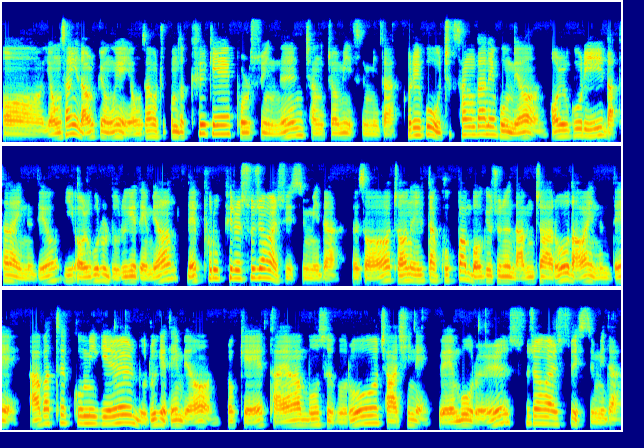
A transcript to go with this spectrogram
어, 영상이 나올 경우에 영상을 조금 더 크게 볼 수 있는 장점이 있습니다. 그리고 우측 상단에 보면 얼굴이 나타나 있는데요. 이 얼굴을 누르게 되면 내 프로필을 수정할 수 있습니다. 그래서 저는 일단 국밥 먹여주는 남자로 나와 있는데 아바트 꾸미기를 누르게 되면 이렇게 다양한 모습으로 자신의 외모를 수정할 수 있습니다.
